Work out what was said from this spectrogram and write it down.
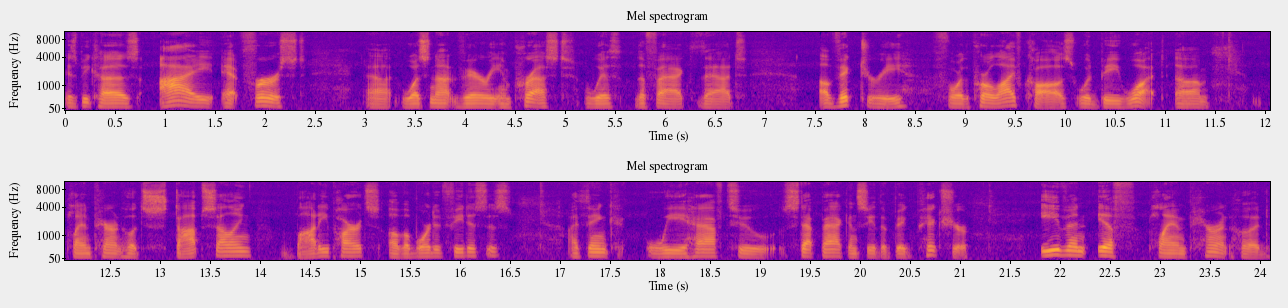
is because I at first uh, was not very impressed with the fact that a victory for the pro-life cause would be what um, Planned Parenthood stop selling body parts of aborted fetuses. I think we have to step back and see the big picture. Even if Planned Parenthood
